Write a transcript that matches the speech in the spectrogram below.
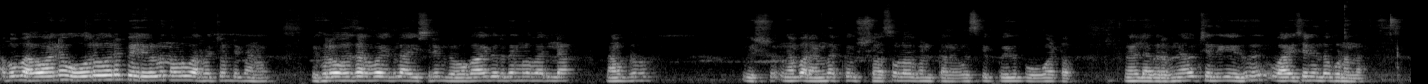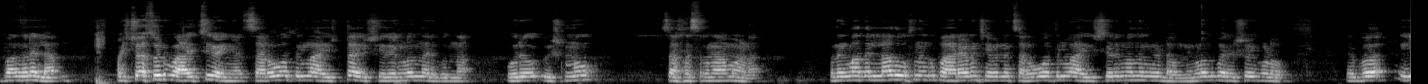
അപ്പോൾ ഭഗവാന്റെ ഓരോരോ പേരുകളും നമ്മൾ വർണിച്ചുകൊണ്ടിരിക്കണം ഇഹലോക സർവ ഇതിൽ ഐശ്വര്യം രോഗായ ദുരിതങ്ങൾ വരില്ല. നമുക്ക് വിശ്വ ഞാൻ പറയുന്നതൊക്കെ വിശ്വാസമുള്ളവർ കണ്ടിട്ടാണ്. നിങ്ങൾ സ്കിപ്പ് ചെയ്ത് പോവാട്ടോ. അങ്ങനെയല്ലാതെ അപ്പം ഞാൻ ചിന്തിക്കുക ഇത് വായിച്ചതിന് എന്താ ഗുണമെന്ന് അപ്പം അങ്ങനെയല്ല വിശ്വാസത്തോട് വായിച്ചു കഴിഞ്ഞാൽ സർവത്തിലുള്ള ഇഷ്ട ഐശ്വര്യങ്ങളും നൽകുന്ന ഒരു വിഷ്ണു സഹസ്രനാമമാണ്. അപ്പോൾ നിങ്ങൾ അതെല്ലാ ദിവസവും നിങ്ങൾക്ക് പാരായണം ചെയ്യാൻ സർവത്തിലുള്ള ഐശ്വര്യങ്ങൾ നിങ്ങളുണ്ടാവും. നിങ്ങളൊന്ന് പരിശോധിക്കോളൂ ഇപ്പോൾ ഈ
